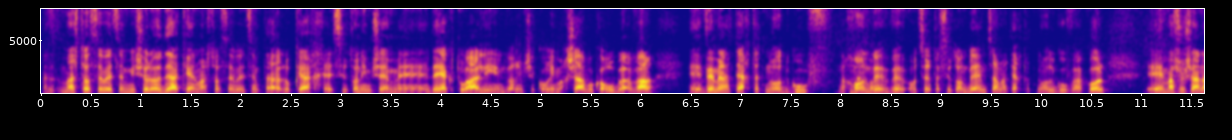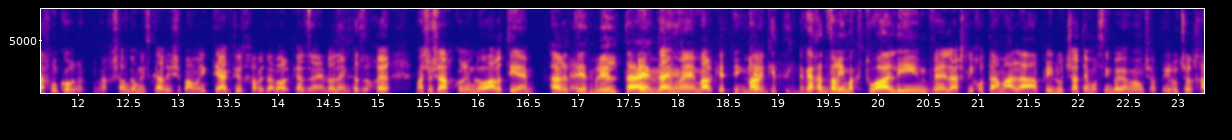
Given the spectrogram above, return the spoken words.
אז מה שאתה עושה בעצם, מי שלא יודע, כן, מה שאתה עושה בעצם, אתה לוקח אה, סרטונים שהם אה, די אקטואליים, דברים שקורים עכשיו או קרו בעבר, אה, ומנתח את התנועות גוף, נכון? נכון. ועוצר את הסרטון באמצע, מנתח את התנועות גוף והכל. משהו שאנחנו קוראים, ועכשיו גם נזכרתי שפעם אני תייגתי אותך בדבר כזה, לא יודע אם אתה זוכר, משהו שאנחנו קוראים לו RTM. RTM, real time, real time אה, marketing, marketing. לקחת דברים אקטואליים ולהשליך אותם על הפעילות שאתם עושים ביום יום, שהפעילות שלך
